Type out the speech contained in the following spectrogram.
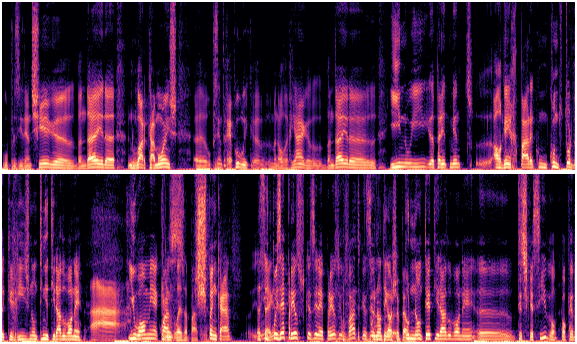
o Presidente chega, bandeira, no Lar Camões, uh, o Presidente da República, Manuel Arriaga, bandeira, hino e aparentemente alguém repara que um condutor da Carris não tinha tirado o boné. Ah, e o homem é quase espancado e depois é preso, quer dizer, é preso e levado, quer dizer, por não tirar o chapéu. Por não ter tirado o boné, uh, ter -se esquecido ou qualquer,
